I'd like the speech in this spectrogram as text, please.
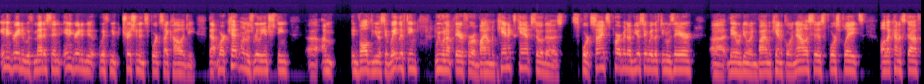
integrated with medicine, integrated with nutrition and sports psychology. That Marquette one was really interesting. Uh, I'm involved in USA weightlifting. We went up there for a biomechanics camp. So the sports science department of USA weightlifting was there. Uh, they were doing biomechanical analysis, force plates, all that kind of stuff.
